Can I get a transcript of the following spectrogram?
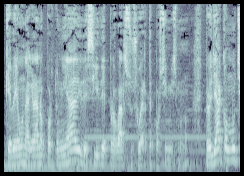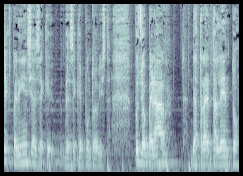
que ve una gran oportunidad y decide probar su suerte por sí mismo. ¿no? Pero ya con mucha experiencia, ¿desde qué, ¿desde qué punto de vista? Pues de operar, de atraer talento,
